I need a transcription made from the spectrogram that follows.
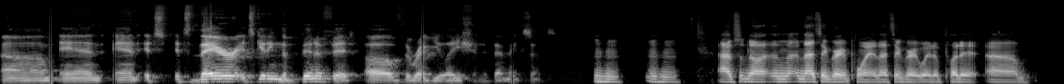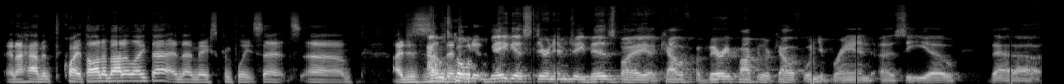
Um, and and it's it's there. It's getting the benefit of the regulation, if that makes sense. Mm-hmm, mm-hmm. Absolutely, and, and, that's a great point. That's a great way to put it. Um, and I haven't quite thought about it like that, and that makes complete sense. Um, I just I was told at Vegas during MJ Biz by a, Calif- a very popular California brand uh, CEO that uh,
